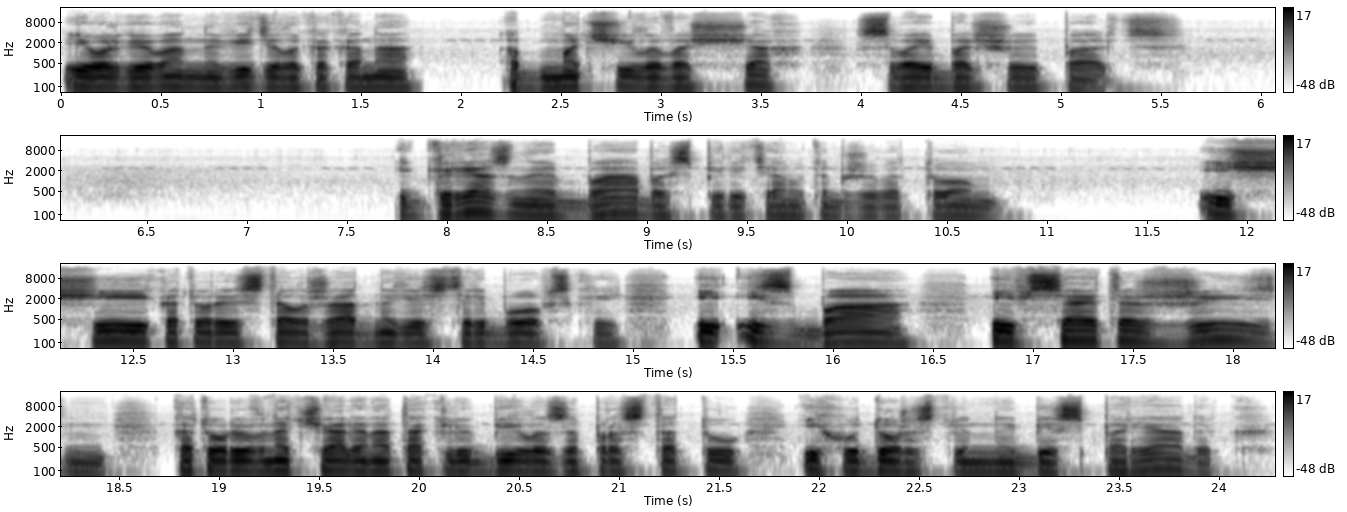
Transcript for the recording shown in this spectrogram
И Ольга Ивановна видела, как она обмочила в щах свои большие пальцы. И грязная баба с перетянутым животом, и щи, которые стал жадно есть Рябовской, и изба, и вся эта жизнь, которую вначале она так любила за простоту и художественный беспорядок,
